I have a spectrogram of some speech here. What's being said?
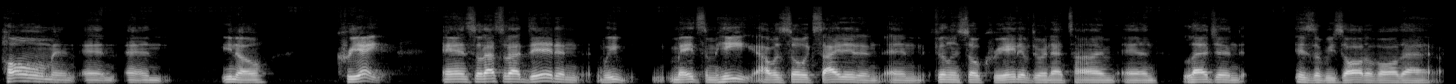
home and and and you know create. And so that's what I did and we made some heat. I was so excited and and feeling so creative during that time and Legend is the result of all that.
